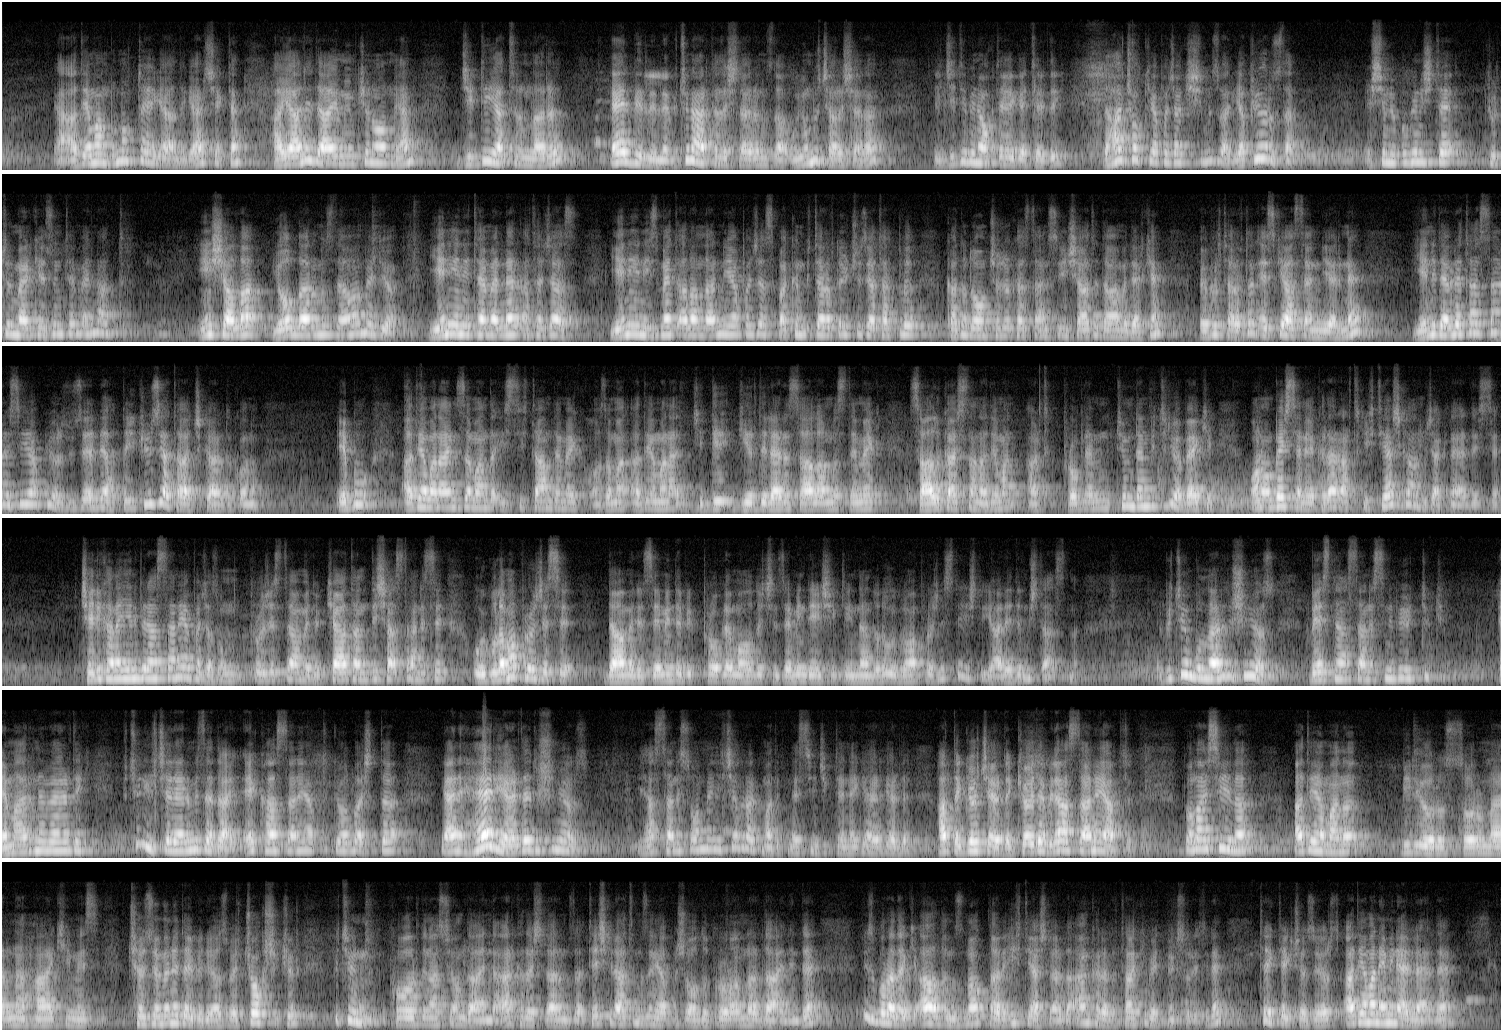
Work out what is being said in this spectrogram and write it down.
Yani Adıyaman bu noktaya geldi. Gerçekten hayali dahi mümkün olmayan ciddi yatırımları el birliğiyle bütün arkadaşlarımızla uyumlu çalışarak ciddi bir noktaya getirdik. Daha çok yapacak işimiz var. Yapıyoruz da. E şimdi bugün işte kültür merkezinin temelini attık. İnşallah yollarımız devam ediyor. Yeni yeni temeller atacağız. Yeni yeni hizmet alanlarını yapacağız. Bakın bir tarafta 300 yataklı kadın doğum çocuk hastanesi inşaatı devam ederken öbür taraftan eski hastanenin yerine yeni devlet hastanesi yapıyoruz. 150 hatta 200 yatağa çıkardık onu. E bu Adıyaman aynı zamanda istihdam demek. O zaman Adıyaman'a ciddi girdilerin sağlanması demek. Sağlık açısından Adıyaman artık problemini tümden bitiriyor. Belki 10-15 seneye kadar artık ihtiyaç kalmayacak neredeyse. Çelikhan'a yeni bir hastane yapacağız. Onun projesi devam ediyor. Kağıthan Diş Hastanesi uygulama projesi devam ediyor. Zeminde bir problem olduğu için zemin değişikliğinden dolayı uygulama projesi değişti. İhale edilmişti aslında. E, Bütün bunları düşünüyoruz. Besne Hastanesi'ni büyüttük. MR'ını verdik. Bütün ilçelerimize dahil. Ek hastane yaptık Yolbaşı'da. Yani her yerde düşünüyoruz. E, Hastanesi olmayan ilçe bırakmadık. Ne Sincik'te ne Gerger'de. Hatta Göçer'de, köyde bile hastane yaptık. Dolayısıyla Adıyaman'ı biliyoruz, sorunlarına hakimiz. çözümünü de biliyoruz ve çok şükür bütün koordinasyon dahilinde arkadaşlarımızla teşkilatımızın yapmış olduğu programlar dahilinde biz buradaki aldığımız notları, ihtiyaçları da Ankara'da takip etmek suretiyle tek tek çözüyoruz. Adıyaman emin ellerde.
